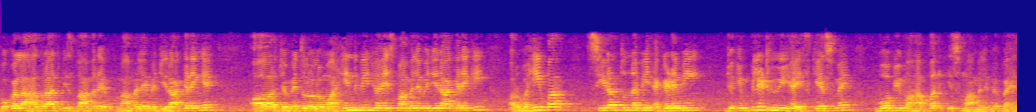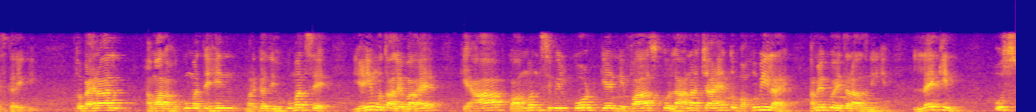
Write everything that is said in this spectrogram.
वकला हजरात भी इस मामले मामले में जिरा करेंगे और जमीतुलमा हिंद भी जो है इस मामले में जिरा करेगी। और वहीं पर सीरतुलनबी एकेडमी जो इम्प्लीट हुई है इस केस में, वो भी वहाँ पर इस मामले में बहस करेगी। तो बहरहाल हमारा हुकूमत हिंद, मरकज़ी हुकूमत से यही मुतालबा है कि आप कॉमन सिविल कोड के निफाज को लाना चाहें तो बखूबी लाएँ, हमें कोई एतराज़ नहीं है। लेकिन उस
